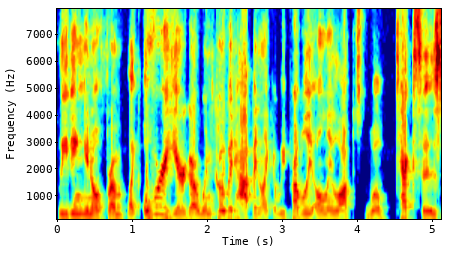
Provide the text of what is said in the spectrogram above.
leading you know from like over a year ago when covid happened like we probably only locked well texas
